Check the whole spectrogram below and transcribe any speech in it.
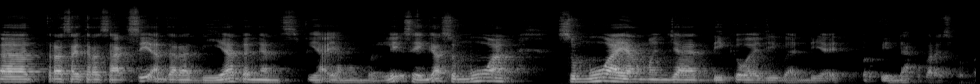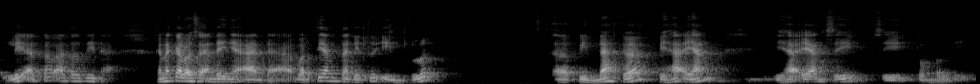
uh, transaksi-transaksi antara dia dengan pihak yang membeli sehingga semua semua yang menjadi kewajiban dia itu berpindah kepada si pembeli atau atau tidak. Karena kalau seandainya ada, berarti yang tadi itu include uh, pindah ke pihak yang pihak yang si si pembeli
